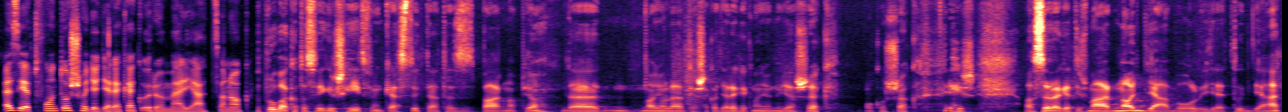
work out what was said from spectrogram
ezért fontos, hogy a gyerekek örömmel játszanak. A próbákat az végül is hétfőn kezdtük, tehát ez pár napja, de nagyon lelkesek a gyerekek, nagyon ügyesek, okosak, és a szöveget is már nagyjából ugye tudják.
